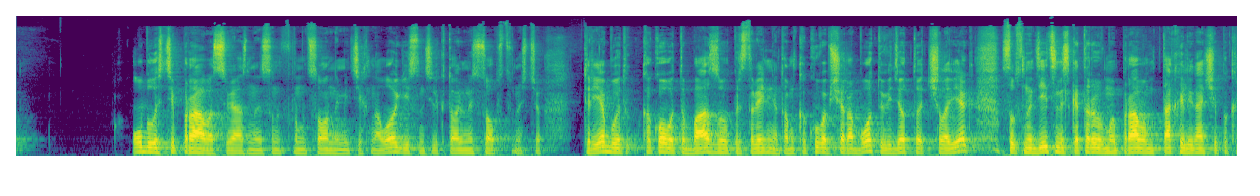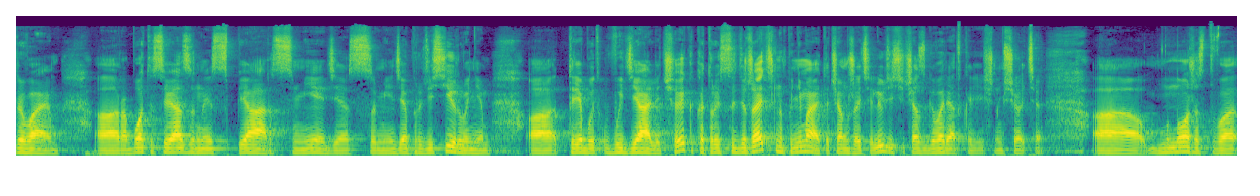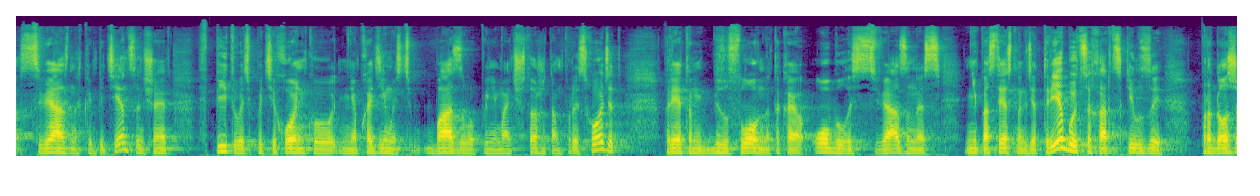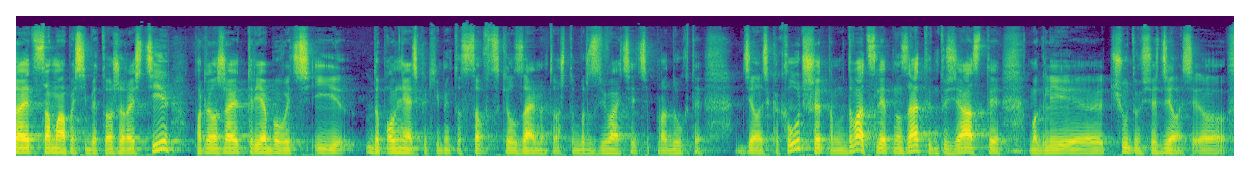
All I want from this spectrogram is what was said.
области права, связанные с информационными технологиями, с интеллектуальной собственностью требует какого-то базового представления о том, какую вообще работу ведет тот человек, собственно, деятельность которого мы правом так или иначе покрываем. А, работы, связанные с пиар, с медиа, с медиапродюсированием, а, требуют в идеале человека, который содержательно понимает, о чем же эти люди сейчас говорят в конечном счете. А, множество связанных компетенций начинает впитывать потихоньку необходимость базово понимать, что же там происходит. При этом, безусловно, такая область, связанная с непосредственно, где требуется hard скиллзы, продолжает сама по себе тоже расти, продолжает требовать и дополнять какими-то софт-скиллзами, то, чтобы развивать эти продукты, делать как лучше. Там 20 лет назад энтузиасты могли чудом все сделать. Э,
